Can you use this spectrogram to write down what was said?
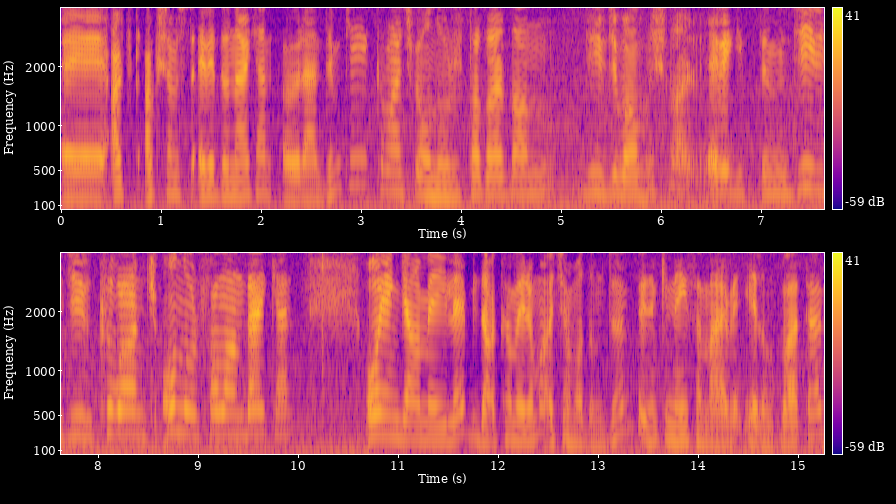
Ee, artık akşamüstü eve dönerken öğrendim ki Kıvanç ve Onur pazardan civciv almışlar. Eve gittim civciv, Kıvanç, Onur falan derken o hengameyle bir daha kameramı açamadım dün. Dedim ki neyse Merve yarın zaten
